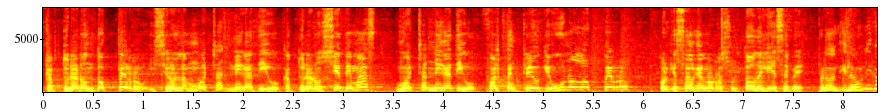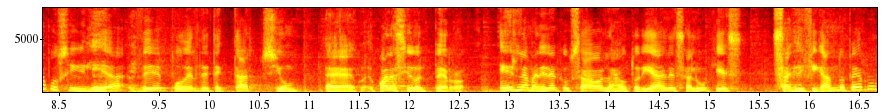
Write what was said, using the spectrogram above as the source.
Capturaron dos perros, hicieron las muestras negativos. Capturaron siete más, muestras negativos. Faltan creo que uno o dos perros porque salgan los resultados del ISP. Perdón, y la única posibilidad de poder detectar si un, eh, cuál ha sido el perro es la manera que usado las autoridades de salud, que es sacrificando perros.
